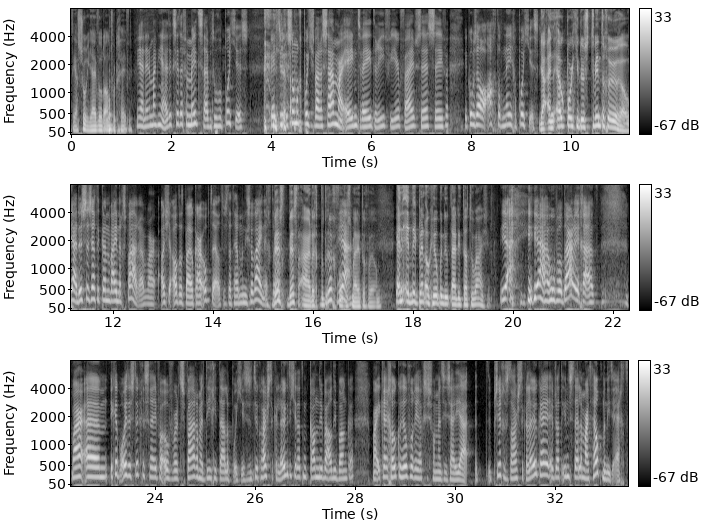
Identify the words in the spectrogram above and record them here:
Ja, sorry, jij wilde antwoord geven. Ja, nee, dat maakt niet uit. Ik zit even mee te schrijven met hoeveel potjes. Ik weet natuurlijk, sommige potjes waren samen maar 1, 2, 3, 4, 5, 6, 7. Ik kom zo al 8 of 9 potjes. Ja, en elk potje dus 20 euro. Ja, dus ze zegt ik kan weinig sparen. Maar als je altijd bij elkaar optelt, is dat helemaal niet zo weinig, toch? Best, best aardig bedrag volgens Ja. mij toch wel. En, en ik ben ook heel benieuwd naar die tatoeage. Ja, ja, hoeveel daarin gaat. Maar ehm, ik heb ooit een stuk geschreven over het sparen met digitale potjes. Het is natuurlijk hartstikke leuk dat je dat kan nu bij al die banken. Maar ik kreeg ook heel veel reacties van mensen die zeiden... ja, het, op zich is het hartstikke leuk, hè, even dat instellen, maar het helpt me niet echt.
